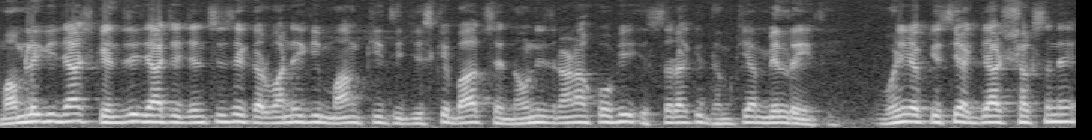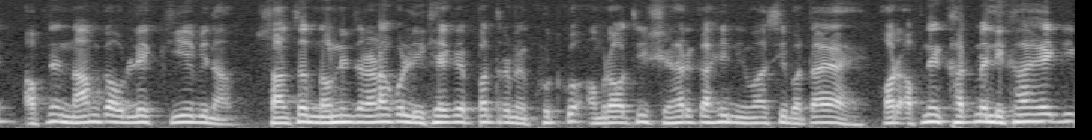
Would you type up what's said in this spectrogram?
मामले की जाँच केंद्रीय जाँच एजेंसी से करवाने की मांग की थी, जिसके बाद से नवनीत राणा को भी इस तरह की धमकियाँ मिल रही थी। वहीं अब किसी अज्ञात शख्स ने अपने नाम का उल्लेख किए बिना सांसद नवनीत राणा को लिखे गए पत्र में खुद को अमरावती शहर का ही निवासी बताया है और अपने खत में लिखा है कि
